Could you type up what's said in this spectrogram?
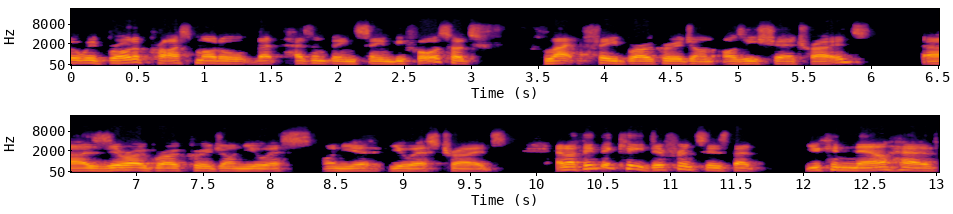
but we've brought a price model that hasn't been seen before. So it's flat fee brokerage on Aussie share trades, uh, zero brokerage on US on US trades. And I think the key difference is that you can now have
